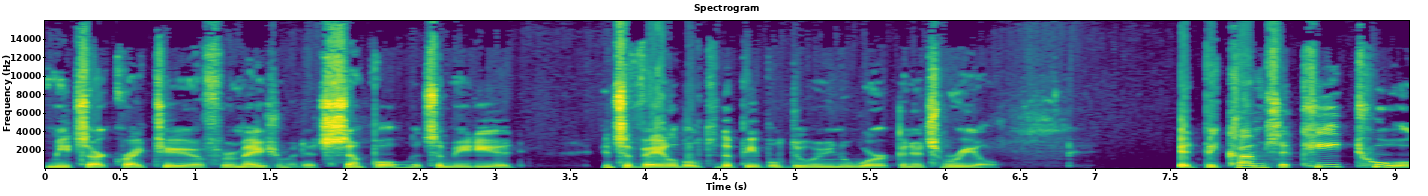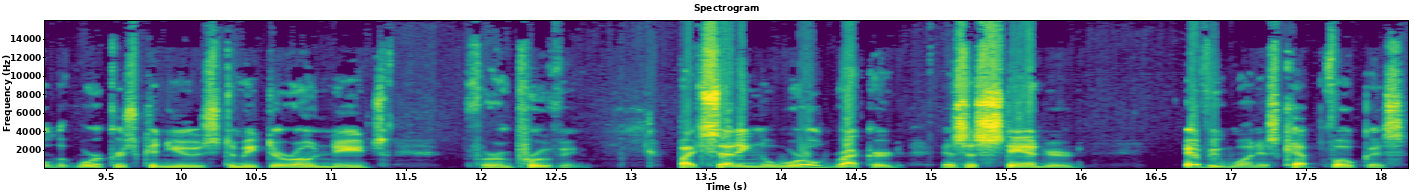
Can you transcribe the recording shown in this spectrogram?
meets our criteria for measurement. It's simple, it's immediate, it's available to the people doing the work, and it's real. It becomes a key tool that workers can use to meet their own needs for improving. By setting the world record as a standard, everyone is kept focused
